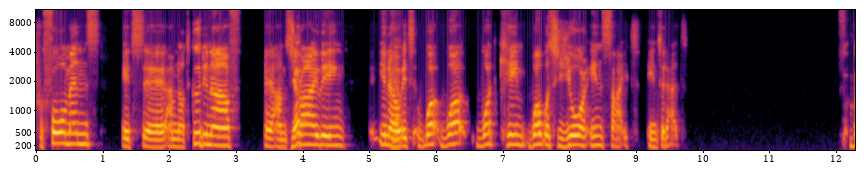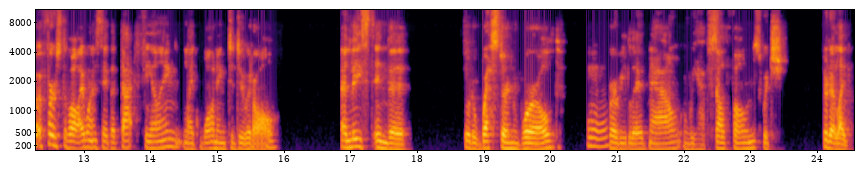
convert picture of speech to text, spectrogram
performance. It's uh, I'm not good enough. Uh, I'm striving. Yep you know yeah. it's what what what came what was your insight into that but first of all i want to say that that feeling like wanting to do it all at least in the sort of western world mm-hmm. where we live now we have cell phones which sort of like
